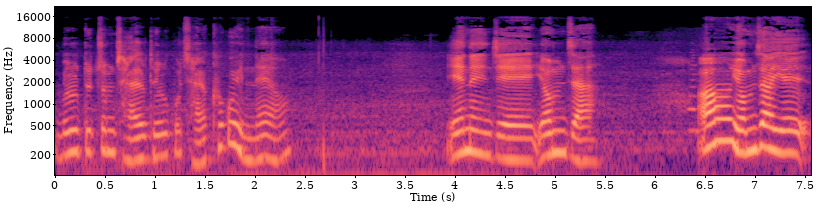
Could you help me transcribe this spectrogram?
물도 좀 잘 들고 잘 크고 있네요. 얘는 이제 염자. 아 염자 얘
